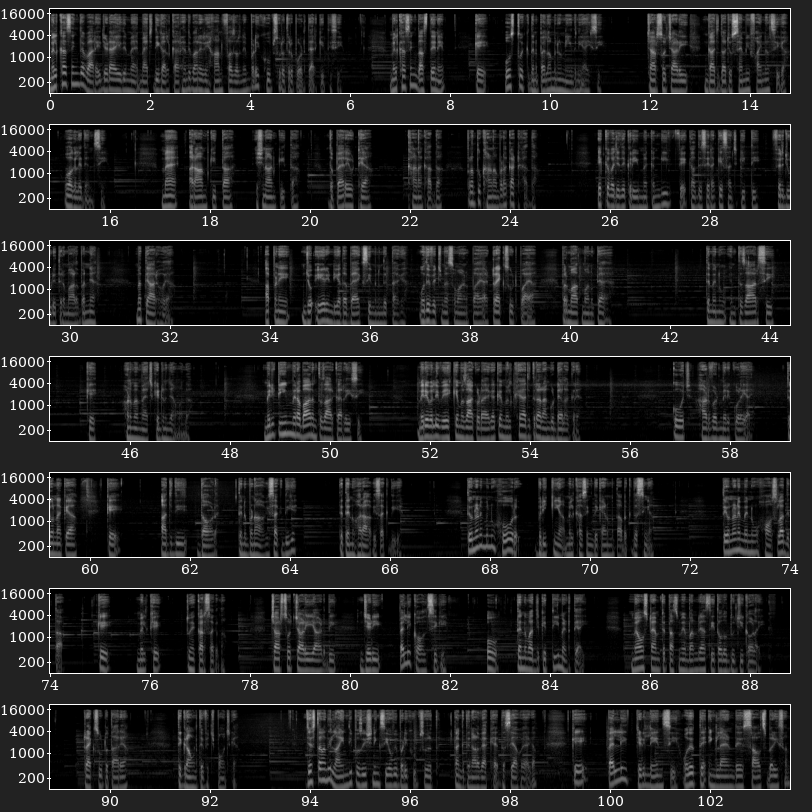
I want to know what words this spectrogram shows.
ਮਿਲਖਾ ਸਿੰਘ ਦੇ ਬਾਰੇ ਜਿਹੜਾ ਇਹਦੇ ਮੈਚ ਦੀ ਗੱਲ ਕਰ ਰਹੇ ਦੇ ਬਾਰੇ ਰਿਹਾਨ ਫਜ਼ਲ ਨੇ ਬੜੀ ਖੂਬਸੂਰਤ ਰਿਪੋਰਟ ਤਿਆਰ ਕੀਤੀ ਸੀ। ਮਿਲਖਾ ਸਿੰਘ ਦੱਸਦੇ ਨੇ ਕਿ ਉਸ ਤੋਂ ਇੱਕ ਦਿਨ ਪਹਿਲਾਂ ਮੈਨੂੰ ਨੀਂਦ ਨਹੀਂ ਆਈ ਸੀ। 440 ਗੱਜ ਦਾ ਜੋ ਸੈਮੀ ਫਾਈਨਲ ਸੀਗਾ, ਉਹ ਅਗਲੇ ਦਿਨ ਸੀ। ਮੈਂ ਆਰਾਮ ਕੀਤਾ, ਇਸ਼ਨਾਨ ਕੀਤਾ, ਦੁਪਹਿਰੇ ਉੱਠਿਆ ਖਾਣਾ ਖਾਦਾ ਪਰੰਤੂ ਖਾਣਾ ਬੜਾ ਘੱਟ ਖਾਦਾ 1 ਵਜੇ ਦੇ ਕਰੀਬ ਮੈਂ ਕੰਗੀ ਫੇਕ ਆਪਦੇ ਸਿਰਾਂ ਕੇਸਾਂ 'ਚ ਕੀਤੀ, ਫਿਰ ਜੂੜੇ ਤੇ ਰਮਾਲ ਬੰਨਿਆ ਮੈਂ ਤਿਆਰ ਹੋਇਆ। ਆਪਣੇ ਜੋ 에ਅਰ ਇੰਡੀਆ ਦਾ ਬੈਗ ਸੀ ਮੈਨੂੰ ਦਿੱਤਾ ਗਿਆ। ਉਹਦੇ ਵਿੱਚ ਮੈਂ ਸਮਾਨ ਪਾਇਆ ਟਰੈਕ ਸੂਟ ਪਾਇਆ, ਪਰਮਾਤਮਾ ਨੂੰ ਧਿਆਇਆ। ਤੇ ਮੈਨੂੰ ਇੰਤਜ਼ਾਰ ਸੀ ਕਿ ਹੁਣ ਮੈਂ ਮੈਚ ਖੇਡਣ ਜਾਵਾਂਗਾ। ਮੇਰੀ ਟੀਮ ਮੇਰਾ ਬਾਹਰ ਇੰਤਜ਼ਾਰ ਕਰ ਰਹੀ ਸੀ। ਮੇਰੇ ਵੱਲੀ ਵੇਖ ਕੇ ਮਜ਼ਾਕ ਉਡਾਏਗਾ ਕਿ ਮਿਲਖੇ ਅੱਜ ਤੇਰਾ ਰੰਗ ਉੱਡਿਆ ਲੱਗ ਰਿਹਾ। ਕੋਚ ਹਾਰਡਵਰਡ ਮੇਰੇ ਕੋਲੇ ਆਏ ਤੇ ਉਹਨਾਂ ਕਿਹਾ ਕਿ ਅੱਜ ਦੀ ਦੌੜ ਤੈਨੂੰ ਬਣਾ ਵੀ ਸਕਦੀ ਏ ਤੇ ਤੈਨੂੰ ਹਰਾ ਵੀ ਸਕਦੀ ਏ। ਤੇ ਉਹਨਾਂ ਨੇ ਮੈਨੂੰ ਹੋਰ ਬਰੀਕੀਆਂ ਮਿਲਖਾ ਸਿੰਘ ਦੇ ਕਹਿਣ ਮੁਤਾਬਕ ਦੱਸੀਆਂ। ਤੇ ਉਹਨਾਂ ਨੇ ਮੈਨੂੰ ਹੌਸਲਾ ਦਿੱਤਾ ਕਿ ਮਿਲਖੇ ਤੂੰ ਇਹ ਕਰ ਸਕਦਾ। 440 ਯਾਰਡ ਦੀ ਜਿਹੜੀ ਪਹਿਲੀ ਕਾਲ ਸੀਗੀ। ਉਹ 3:30 ਮਿੰਟ ਤੇ ਆਈ। ਮੈਂ ਉਸ ਟਾਈਮ ਤੇ ਤਸਮੇ ਬਣ ਰਿਹਾ ਸੀ ਤਾਂ ਉਦੋਂ ਦੂਜੀ ਕਾਲ ਆਈ। ਟਰੈਕ ਸੂਟ ਉਤਾਰਿਆ ਤੇ ਗਰਾਊਂਡ ਦੇ ਵਿੱਚ ਪਹੁੰਚ ਗਿਆ। ਜਿਸ ਤਰ੍ਹਾਂ ਦੀ ਲਾਈਨ ਦੀ ਪੋਜੀਸ਼ਨਿੰਗ ਸੀ ਉਹ ਵੀ ਬੜੀ ਖੂਬਸੂਰਤ ਢੰਗ ਦੇ ਨਾਲ ਵਿਆਖਿਆ ਦੱਸਿਆ ਹੋਇਆ ਹੈਗਾ ਕਿ ਪਹਿਲੀ ਜਿਹੜੀ ਲੇਨ ਸੀ ਉਹਦੇ ਉੱਤੇ ਇੰਗਲੈਂਡ ਦੇ ਸਾਲਸਬਰੀ ਸਨ।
